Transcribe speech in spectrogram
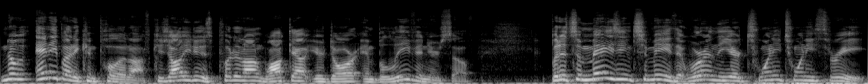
no, anybody can pull it off because all you do is put it on, walk out your door, and believe in yourself. But it's amazing to me that we're in the year 2023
